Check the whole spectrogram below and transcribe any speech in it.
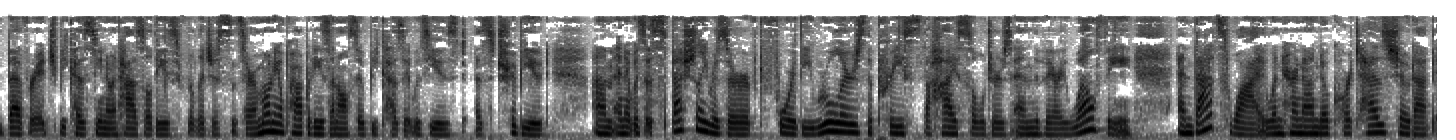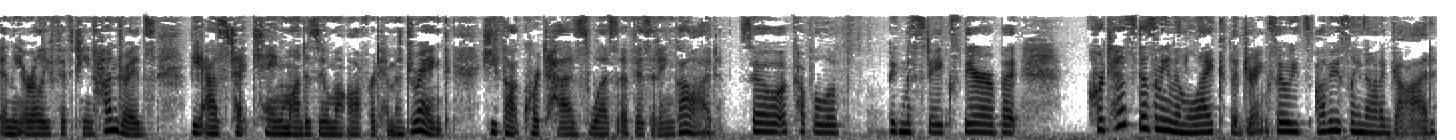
beverage because, you know, it has all these religious and ceremonial properties and also because it was used as tribute. Um, and it was especially reserved for the rulers, the priests, the high soldiers, and the very wealthy. And that's why when Hernando Cortez showed up in the early 1500s, the Aztec king Montezuma offered him a drink. He thought Cortez was a visiting god. So a couple of big mistakes there, but Cortez doesn't even like the drink, so he's obviously not a god.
